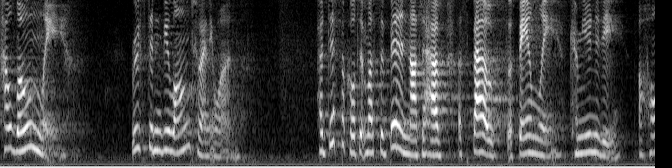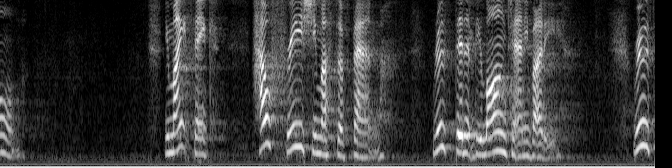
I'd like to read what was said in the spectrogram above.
how lonely. Ruth didn't belong to anyone. How difficult it must have been not to have a spouse, a family, community, a home. You might think, how free she must have been. Ruth didn't belong to anybody. Ruth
